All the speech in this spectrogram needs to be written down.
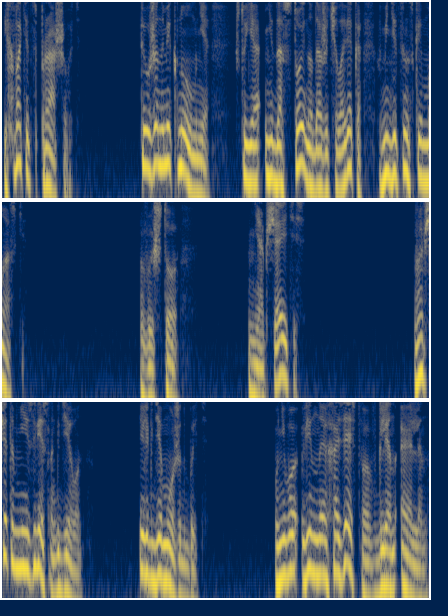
И хватит спрашивать. Ты уже намекнул мне, что я недостойна даже человека в медицинской маске. «Вы что, не общаетесь?» «Вообще-то мне известно, где он. Или где может быть. У него винное хозяйство в Глен-Эллен,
